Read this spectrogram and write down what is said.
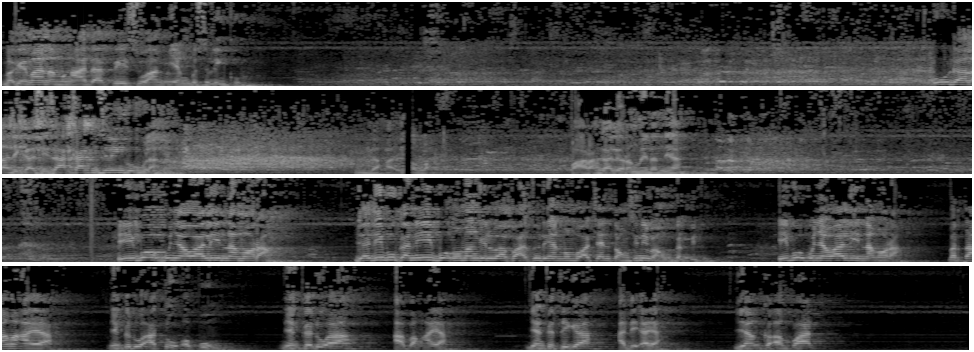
Bagaimana menghadapi suami yang berselingkuh? Udahlah dikasih zakat berselingkuh pula. Ilaha illallah. Parah kali orang Medan ya. Ibu punya wali enam orang. Jadi bukan ibu memanggil bapak itu dengan membawa centong sini bang, bukan gitu. Ibu punya wali enam orang. Pertama ayah, yang kedua atu opung, yang kedua abang ayah, yang ketiga adik ayah, yang keempat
